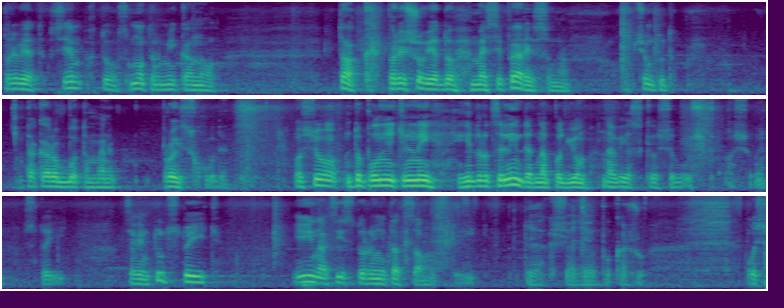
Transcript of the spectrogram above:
Привіт всім, хто смотрить мій канал. Так, перейшов я до Месі Феррісона. В чому тут така робота в мене происходить? Ось доповнительний гідроциліндр на подйом навіски, ось. Ось він стоїть. Це він тут стоїть. І на цій стороні так само стоїть. Так, зараз я покажу. Ось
